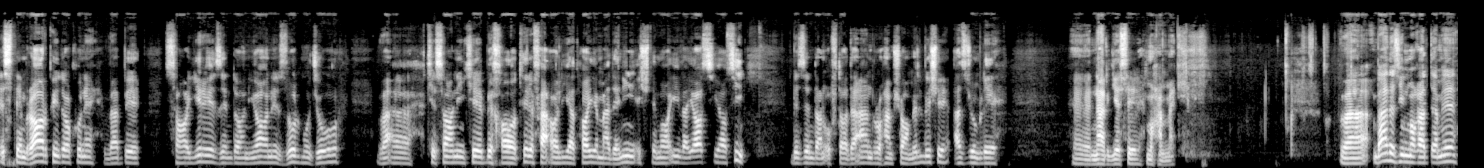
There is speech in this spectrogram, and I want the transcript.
استمرار پیدا کنه و به سایر زندانیان ظلم و جور و کسانی که به خاطر فعالیت های مدنی اجتماعی و یا سیاسی به زندان افتاده اند رو هم شامل بشه از جمله نرگس محمدی. و بعد از این مقدمه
